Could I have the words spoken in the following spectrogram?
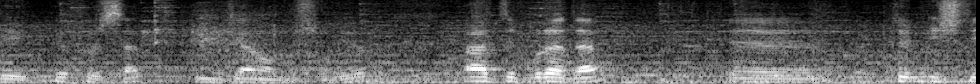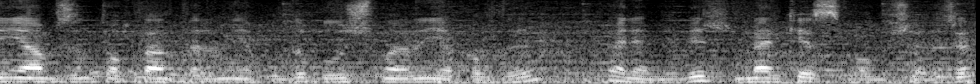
büyük bir fırsat, imkan olmuş oluyor. Artık burada e, tüm iş dünyamızın toplantılarının yapıldığı, buluşmaların yapıldığı önemli bir merkez olmuş olacak.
